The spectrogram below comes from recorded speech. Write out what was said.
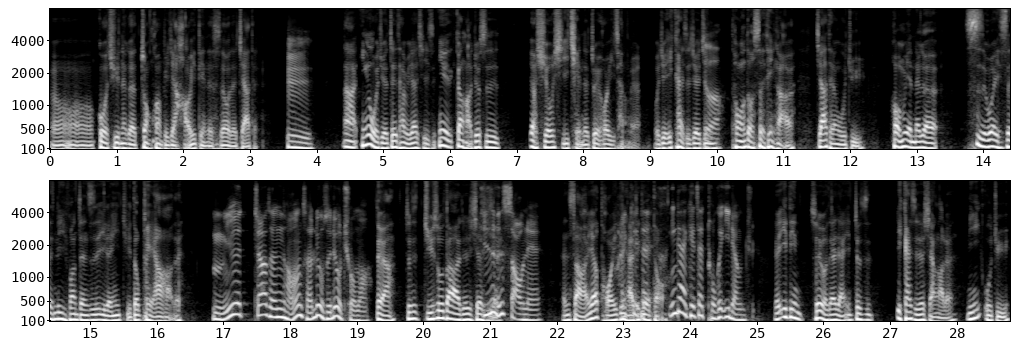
嗯，过去那个状况比较好一点的时候的加藤，嗯，那因为我觉得这场比赛其实因为刚好就是要休息前的最后一场了，我觉得一开始就已经通通都设定好了，加藤五局，后面那个四位胜利方程式一人一局都配好好的。嗯，因为加藤好像才六十六球嘛。对啊，就是局数大了就是休息。其实很少呢，很少，要投一定还是可以投，应该还可以再投个一两局。可一定，所以我在讲，就是一开始就想好了，你五局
